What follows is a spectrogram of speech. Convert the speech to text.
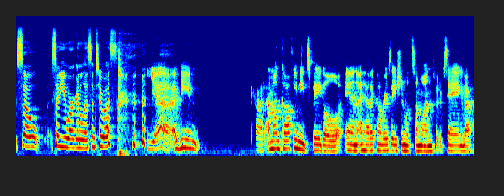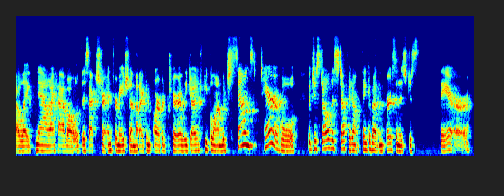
so so you are going to listen to us? yeah, I mean, God, I'm on Coffee Meets Bagel, and I had a conversation with someone sort of saying about how, like, now I have all of this extra information that I can arbitrarily judge people on, which sounds terrible, but just all the stuff I don't think about in person is just there.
